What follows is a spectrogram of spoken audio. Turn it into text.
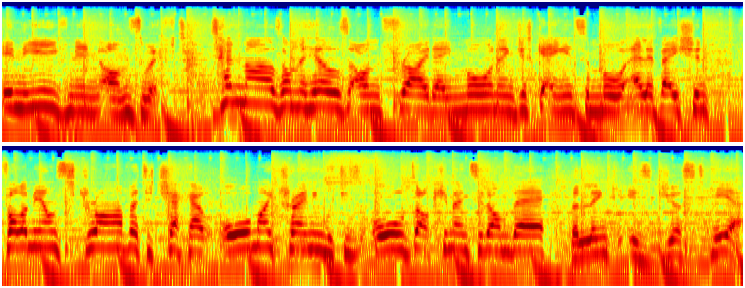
in the evening on Zwift. 10 miles on the hills on Friday morning, just getting in some more elevation. Follow me on Strava to check out all my training, which is all documented on there. The link is just here.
